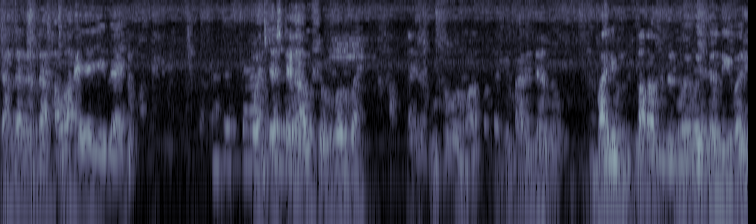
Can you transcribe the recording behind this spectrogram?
ঠান্ডা ঠান্ডা হাওয়া খাইয়া যাবে পঞ্চাশ টাকা উসুল করবাই বাড়ি ওইটার দিকে বাড়ি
